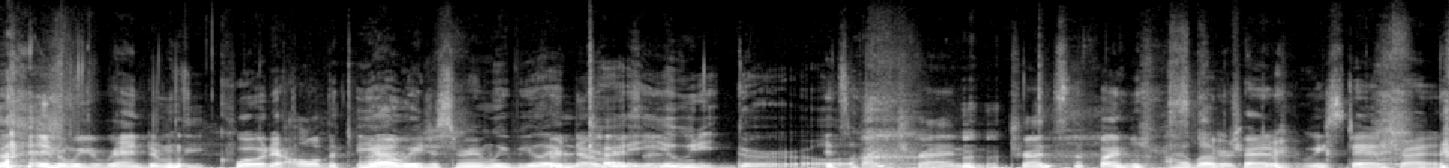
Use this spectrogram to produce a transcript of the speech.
that, and we randomly quote it all the time. yeah we just randomly be like no coyote reason. girl It's by Trent. Trent's the funniest. i love character. trent we stand trent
